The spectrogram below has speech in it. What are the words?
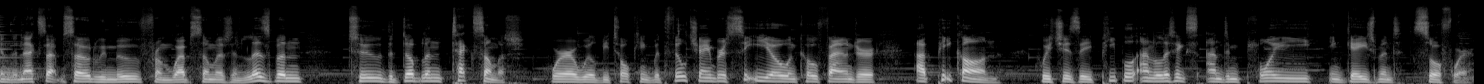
In the next episode, we move from Web Summit in Lisbon to the Dublin Tech Summit, where we'll be talking with Phil Chambers, CEO and co founder at Peakon, which is a people analytics and employee engagement software.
